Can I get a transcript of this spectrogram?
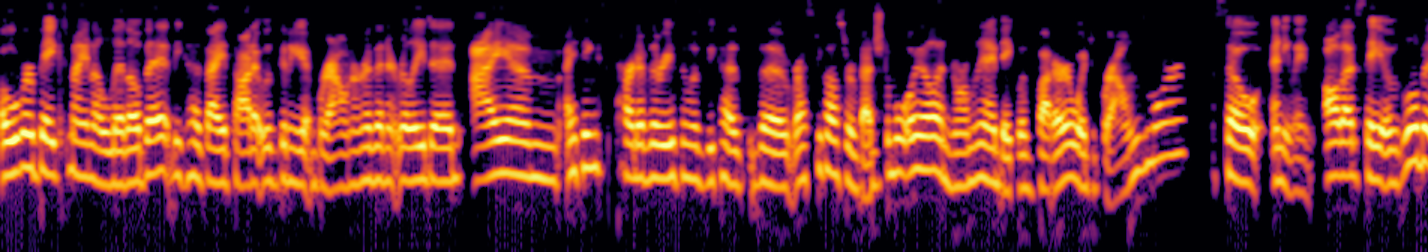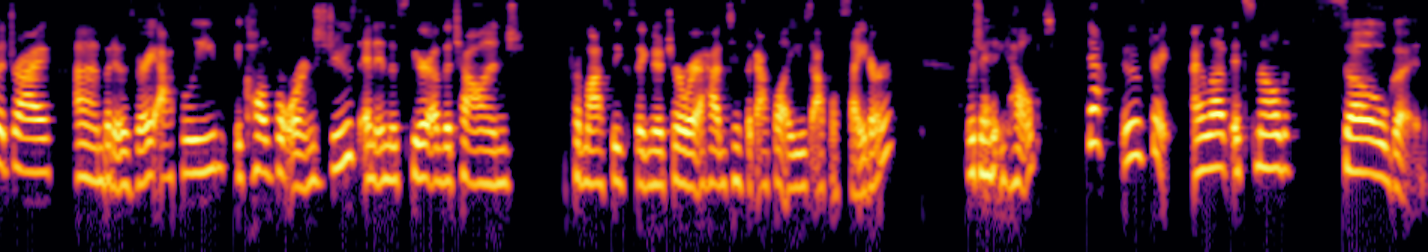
over baked mine a little bit because I thought it was going to get browner than it really did. I am, I think part of the reason was because the recipe calls for vegetable oil, and normally I bake with butter, which browns more. So anyway, all that to say, it was a little bit dry, um, but it was very appley. It called for orange juice, and in the spirit of the challenge from last week's signature, where it had to taste like apple, I used apple cider, which I think helped. Yeah, it was great. I love. It smelled so good.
